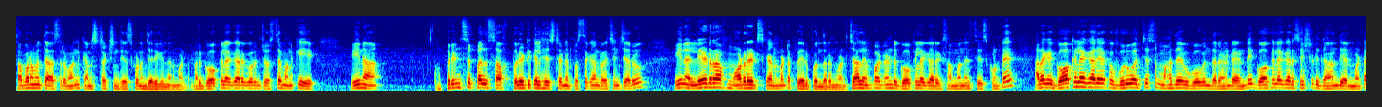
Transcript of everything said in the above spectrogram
సబర్మతి ఆశ్రమాన్ని కన్స్ట్రక్షన్ చేసుకోవడం జరిగిందనమాట మరి గోఖలే గారి గురించి వస్తే మనకి ఈయన ప్రిన్సిపల్స్ ఆఫ్ పొలిటికల్ హిస్టరీ అనే పుస్తకాన్ని రచించారు. ఈయన లీడర్ ఆఫ్ మోడరేట్స్గా అనమాట పేరు పొందారనమాట చాలా ఇంపార్టెంట్ గోఖలే గారికి సంబంధించి తీసుకుంటే. అలాగే గోఖలే గారి యొక్క గురువు వచ్చేసి మహాదేవ్ గోవిందర్ అంటే అండి. గోఖలే గారి శిష్యుడు గాంధీ అనమాట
